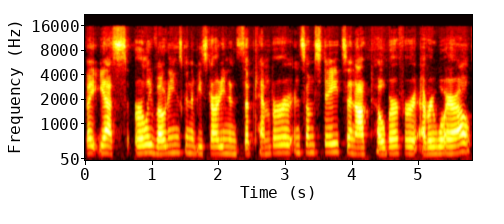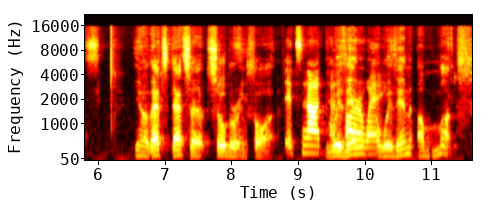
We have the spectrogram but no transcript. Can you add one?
But yes, early voting is going to be starting in September in some states and October for everywhere else. You know, that's that's a sobering thought. It's not within far away. within a month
